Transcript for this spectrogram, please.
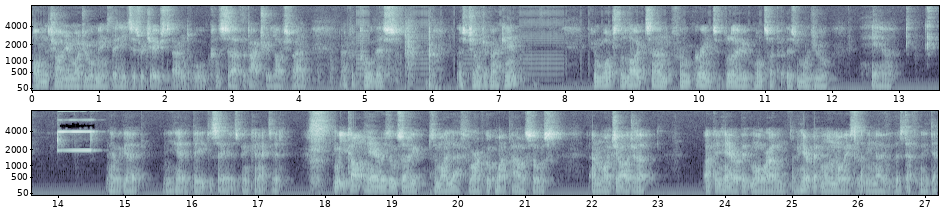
on the charging module means the heat is reduced and will conserve the battery lifespan. Now if we pull this, this charger back in, you can watch the light turn from green to blue once I put this module here. There we go and you hear the beep to say that it's been connected. What you can't hear is also to my left where I've got my power source and my charger. I can hear a bit more. Um, I can hear a bit more noise to let me know that there's definitely def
